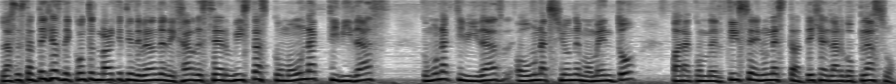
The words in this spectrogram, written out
Las estrategias de content marketing deberán de dejar de ser vistas como una actividad, como una actividad o una acción de momento para convertirse en una estrategia de largo plazo.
